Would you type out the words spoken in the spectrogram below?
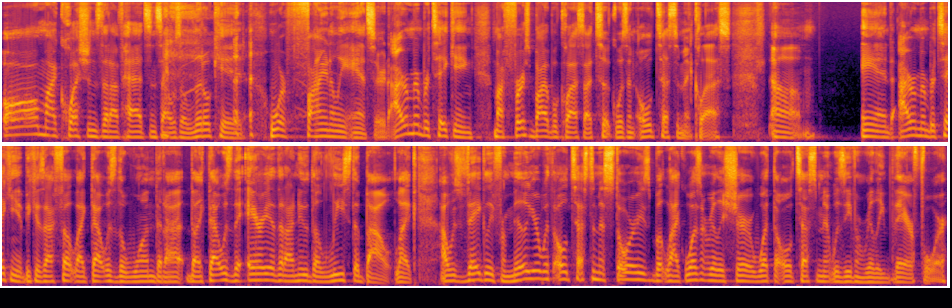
all my questions that I've had since I was a little kid were finally answered. I remember taking my first Bible class I took was an Old Testament class. Um, and I remember taking it because I felt like that was the one that I like that was the area that I knew the least about. Like I was vaguely familiar with Old Testament stories, but like wasn't really sure what the Old Testament was even really there for.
